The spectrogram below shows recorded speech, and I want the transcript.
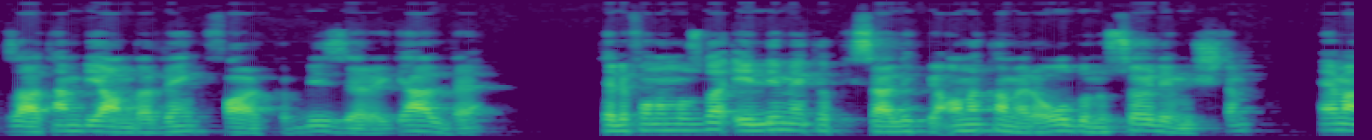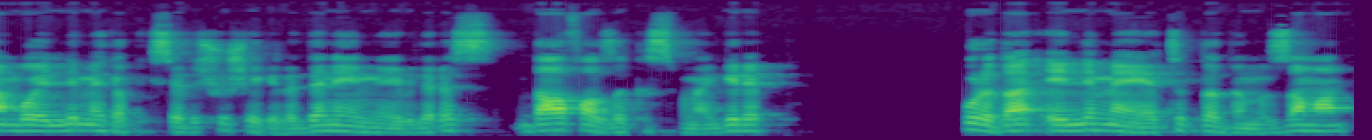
Zaten bir anda renk farkı bizlere geldi. Telefonumuzda 50 megapiksellik bir ana kamera olduğunu söylemiştim. Hemen bu 50 megapikseli şu şekilde deneyimleyebiliriz. Daha fazla kısmına girip burada 50M'ye tıkladığımız zaman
